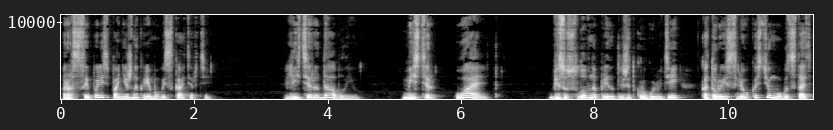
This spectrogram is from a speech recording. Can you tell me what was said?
рассыпались по нежно-кремовой скатерти. Литера W. Мистер Уайльд, безусловно, принадлежит кругу людей, которые с легкостью могут стать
